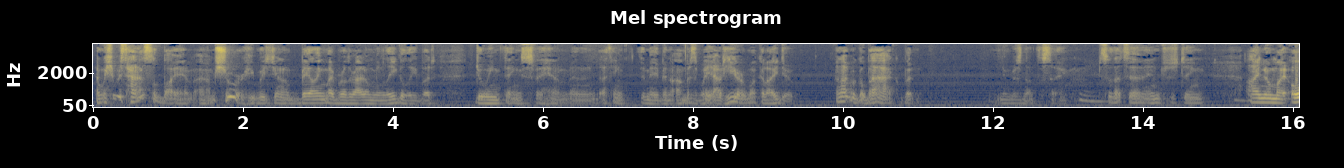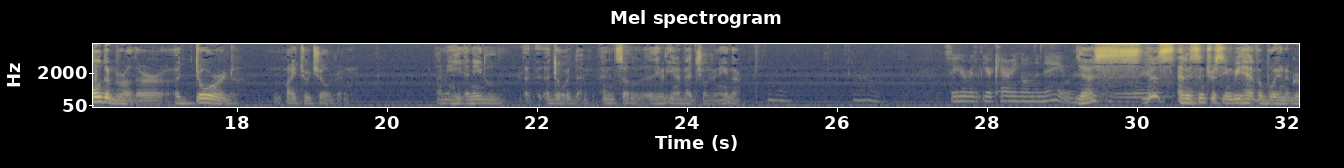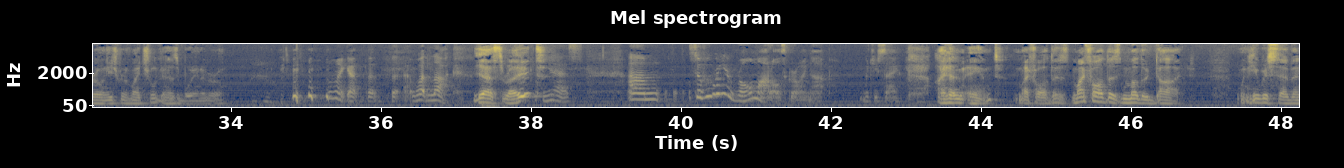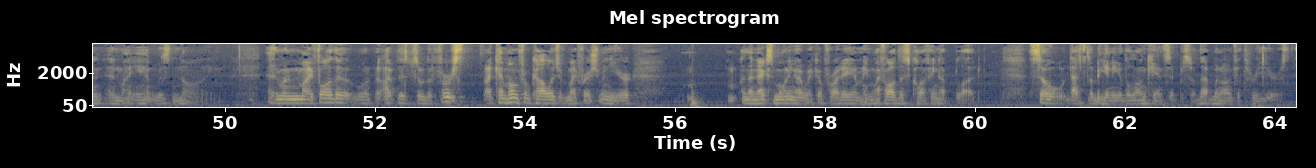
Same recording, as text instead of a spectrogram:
and she was hassled by him. And I'm sure he was, you know, bailing my brother. I don't mean legally, but doing things for him. And I think there may have been, I'm his way out here. What could I do? And I would go back, but it was not the same. Mm. So that's an interesting. I know my older brother adored my two children. I mean, he and he adored them, and so he didn't have had children either. Mm. So you're you're carrying on the name. Yes, yes, and it's interesting. We have a boy and a girl, and each one of my children has a boy and a girl. oh my God! The, the, what luck! Yes, right. Yes. Um, so, who were your role models growing up? Would you say? I had an aunt. My father's my father's mother died when he was seven, and my aunt was nine. And when my father, I, so the first, I came home from college of my freshman year and the next morning I wake up Friday and my father's coughing up blood. So that's the beginning of the lung cancer episode. That went on for three years.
